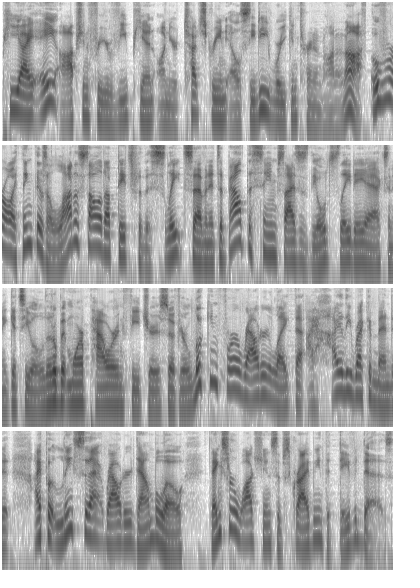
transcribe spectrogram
PIA option for your VPN on your touchscreen LCD where you can turn it on and off. Overall, I think there's a lot of solid updates for the Slate 7. It's about the same size as the old Slate AX and it gets you a little bit more power and features. So if you're looking for a router like that, I highly recommend it. I put links to that router down below. Thanks for watching and subscribing to David Does.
